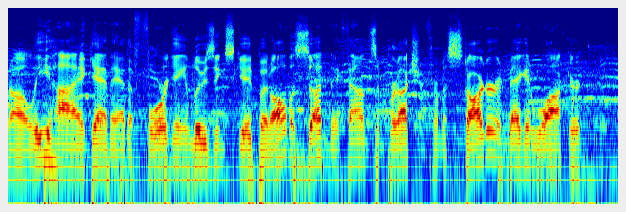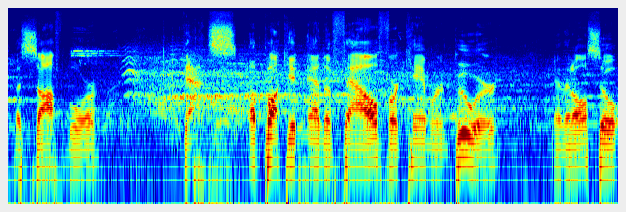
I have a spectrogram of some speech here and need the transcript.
Now, Lehigh, again, they had a four game losing skid, but all of a sudden they found some production from a starter and Megan Walker, a sophomore. That's a bucket and a foul for Cameron Boer. And then also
